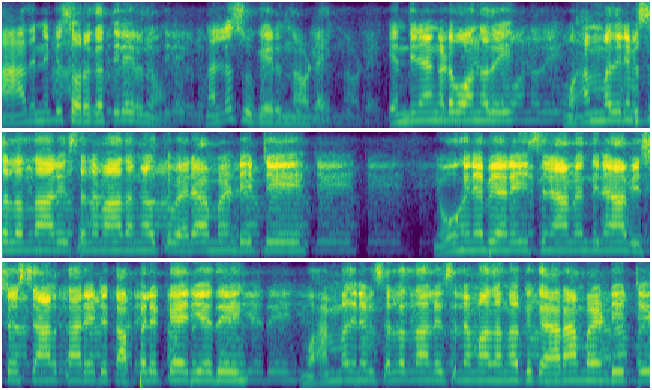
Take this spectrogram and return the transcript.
ആദൻ നബി സ്വർഗത്തിലിരുന്നു നല്ല സുഖമായിരുന്നു അവിടെ. എന്തിനാ അങ്ങോട്ട് പോകുന്നത്? മുഹമ്മദ് നബി സല്ലല്ലാഹു അലൈഹി വസല്ലം ആദങ്ങൾക്ക് വരാൻ വേണ്ടിയിട്ട്. നൂഹ് നബി അലൈഹി ഇസ്ലാം എന്തിനാ വിശ്വസിച്ച ആൾക്കാരായിട്ട് കപ്പൽ കയറിയത്? മുഹമ്മദ് നബി സല്ലല്ലാഹു അലൈഹി വസല്ലം ആദങ്ങൾക്ക് കയറാൻ വേണ്ടിയിട്ട്.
